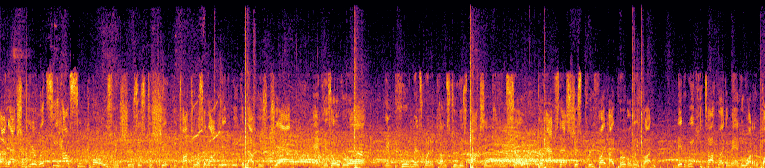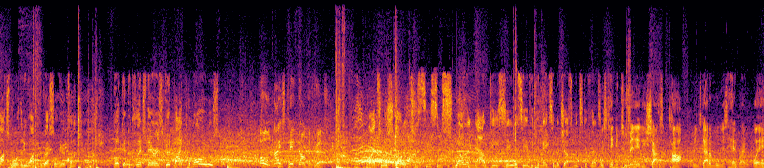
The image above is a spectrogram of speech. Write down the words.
action here. Let's see how soon Kamaru Usman chooses to shoot. He talked to us a lot midweek about his jab and his overall improvements when it comes to his boxing game. So perhaps that's just pre-fight hyperbole, but midweek he talked like a man who wanted to box more than he wanted to wrestle here tonight. Hook in the clinch there is good by Kamaru Usman. Oh, nice takedown defense. All right, so we're starting to see some swelling now, DC. We'll see if he can make some adjustments defensively. He's taking too many of these shots up top. I mean, he's got to move his head right away.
